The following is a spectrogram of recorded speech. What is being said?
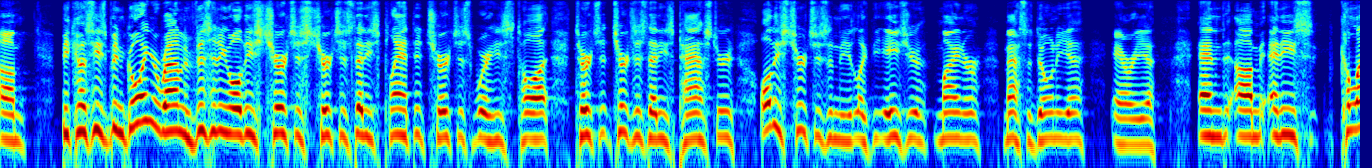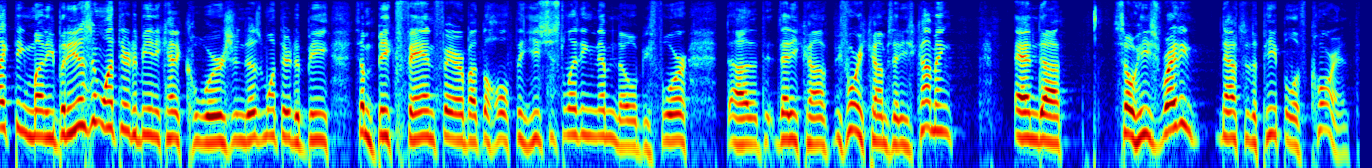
Um, because he's been going around and visiting all these churches, churches that he's planted, churches where he's taught, church, churches that he's pastored, all these churches in the like the Asia Minor, Macedonia area, and um, and he's collecting money, but he doesn't want there to be any kind of coercion. Doesn't want there to be some big fanfare about the whole thing. He's just letting them know before uh, that he comes, before he comes, that he's coming, and uh, so he's writing now to the people of Corinth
